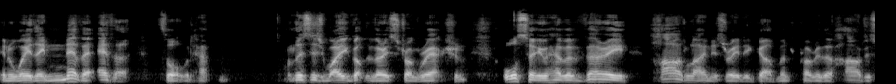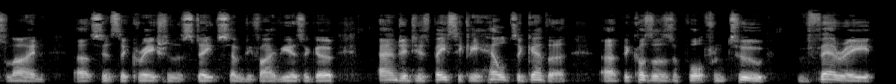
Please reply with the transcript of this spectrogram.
in a way they never ever thought would happen. And this is why you got the very strong reaction. Also, you have a very hardline Israeli government, probably the hardest line uh, since the creation of the state 75 years ago. And it is basically held together uh, because of the support from two very,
